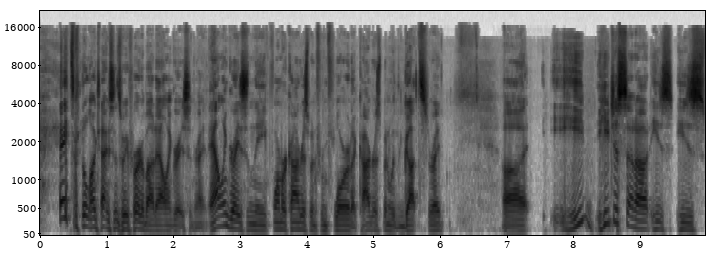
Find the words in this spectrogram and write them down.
it's been a long time since we've heard about Alan Grayson, right? Alan Grayson, the former congressman from Florida, congressman with guts, right? Uh, he he just sent out. He's he's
